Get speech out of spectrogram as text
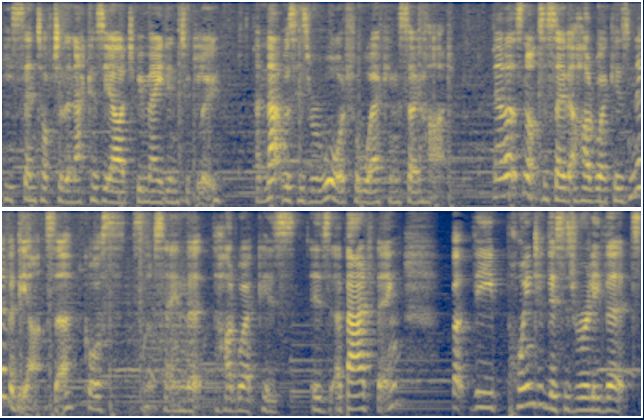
he's sent off to the knacker's yard to be made into glue, and that was his reward for working so hard. Now, that's not to say that hard work is never the answer. Of course, it's not saying that hard work is, is a bad thing. But the point of this is really that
